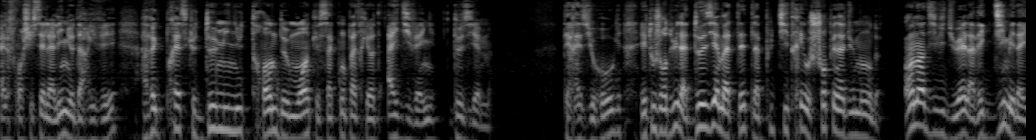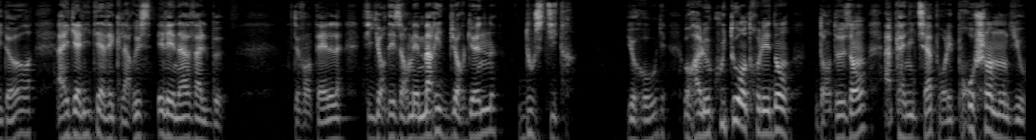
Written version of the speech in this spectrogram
Elle franchissait la ligne d'arrivée avec presque 2 minutes 30 de moins que sa compatriote Heidi Weng, deuxième. Thérèse Johaug est aujourd'hui la deuxième athlète la plus titrée au championnat du monde en individuel avec 10 médailles d'or, à égalité avec la russe Elena Valbe. Devant elle figure désormais Marit Björgen, 12 titres. Johaug aura le couteau entre les dents dans deux ans à Planitza pour les prochains mondiaux.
